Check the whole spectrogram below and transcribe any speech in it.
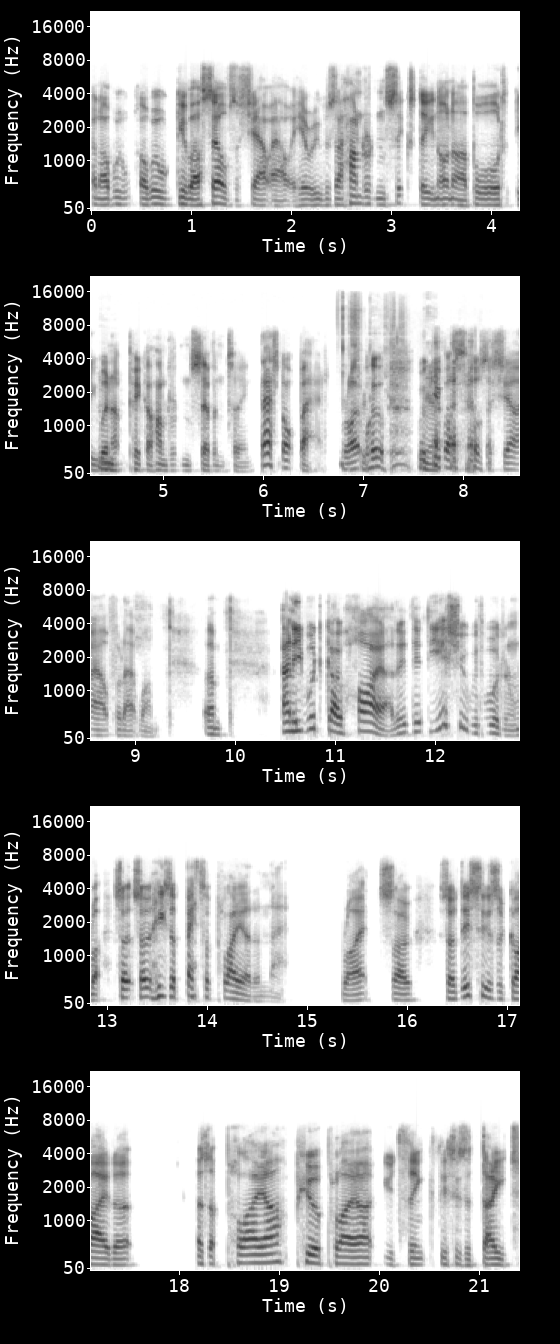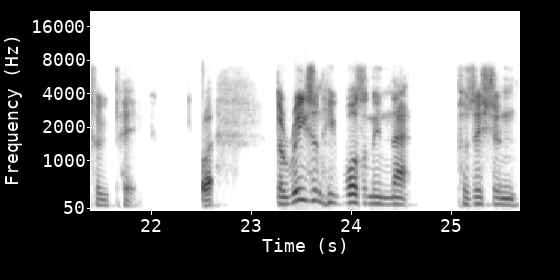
and I will I will give ourselves a shout out here. He was 116 on our board. He mm. went up pick 117. That's not bad, right? We'll, we'll yeah. give ourselves a shout out for that one. Um, and he would go higher. The, the, the, issue with Wooden, right? So so he's a better player than that, right? So so this is a guy that, as a player, pure player, you'd think this is a day two pick, right? The reason he wasn't in that position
